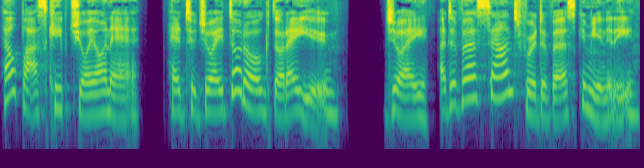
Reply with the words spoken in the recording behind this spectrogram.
Help us keep Joy on air. Head to joy.org.au. Joy, a diverse sound for a diverse community.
